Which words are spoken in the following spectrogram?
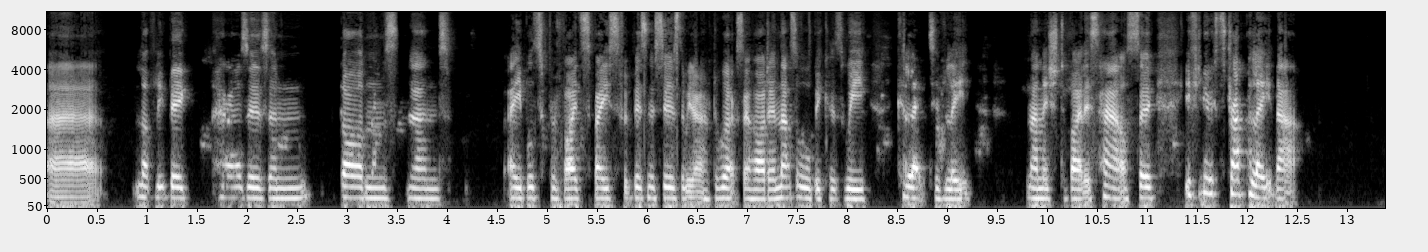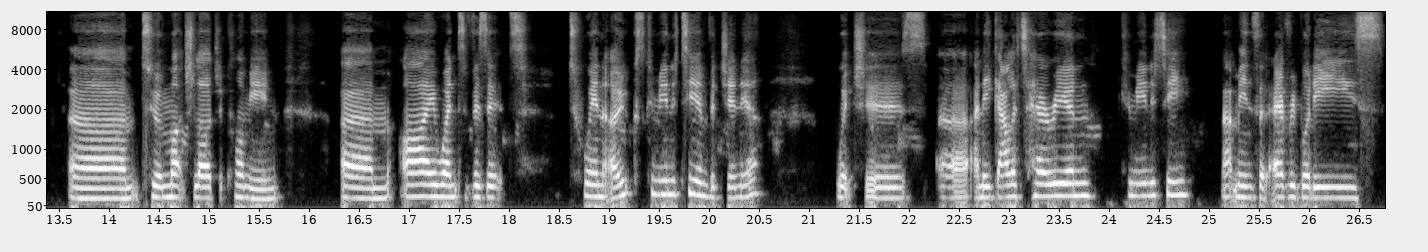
uh, lovely big houses and gardens and able to provide space for businesses that we don't have to work so hard in. That's all because we collectively managed to buy this house. So if you extrapolate that um, to a much larger commune, um, I went to visit Twin Oaks community in Virginia, which is uh, an egalitarian community. That means that everybody's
